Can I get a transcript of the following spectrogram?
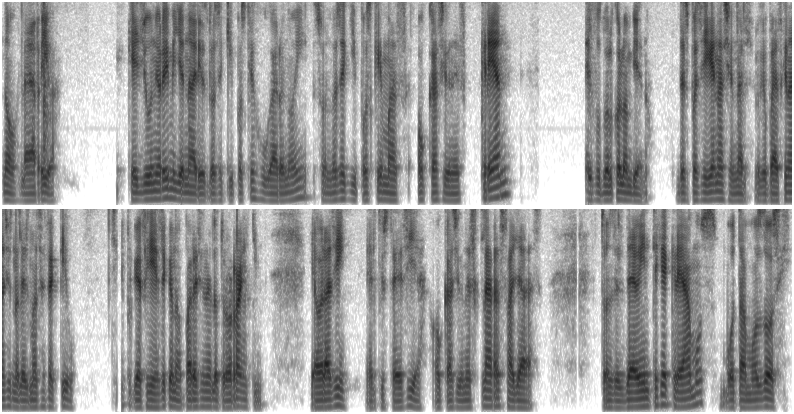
no, la de arriba. Que Junior y Millonarios, los equipos que jugaron hoy, son los equipos que más ocasiones crean el fútbol colombiano. Después sigue Nacional. Lo que pasa es que Nacional es más efectivo. ¿sí? Porque fíjese que no aparece en el otro ranking. Y ahora sí, el que usted decía, ocasiones claras falladas. Entonces, de 20 que creamos, votamos 12.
